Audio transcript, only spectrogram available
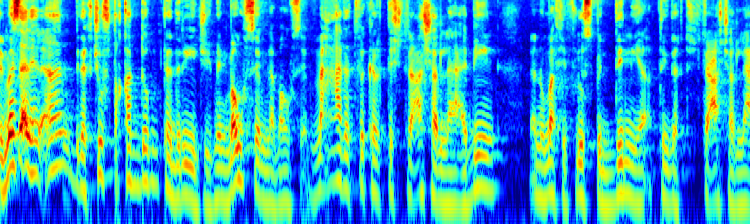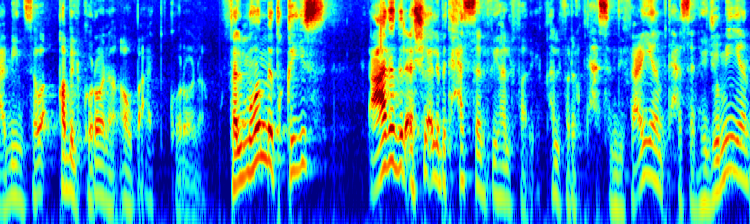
المسألة الآن بدك تشوف تقدم تدريجي من موسم لموسم. ما عادت فكرة تشتري 10 لاعبين لأنه ما في فلوس بالدنيا بتقدر تشتري 10 لاعبين سواء قبل كورونا أو بعد كورونا. فالمهم تقيس عدد الأشياء اللي بتحسن فيها الفريق، هل الفريق بتحسن دفاعيا، بتحسن هجوميا،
